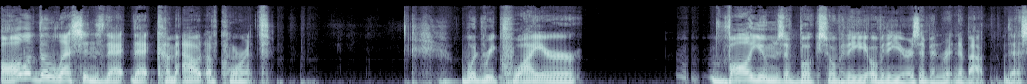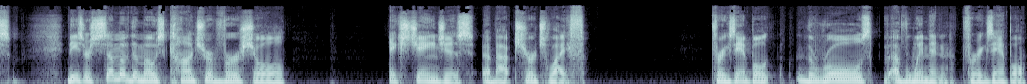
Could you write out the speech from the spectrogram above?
All of the lessons that that come out of Corinth would require volumes of books over the over the years have been written about this. These are some of the most controversial exchanges about church life for example, the roles of women, for example,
